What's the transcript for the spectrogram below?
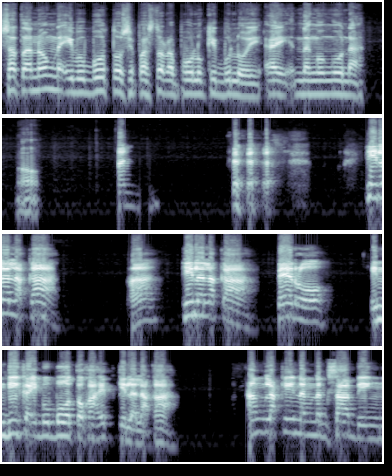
sa tanong na ibubuto si Pastor Apollo Kibuloy ay nangunguna. No? kilala ka. Ha? Kilala ka, pero hindi ka iboboto kahit kilala ka. Ang laki ng nagsabing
